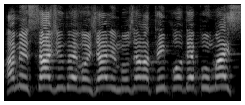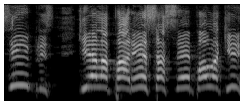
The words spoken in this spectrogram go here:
A mensagem do Evangelho, irmãos, ela tem poder, por mais simples que ela pareça ser. Paulo aqui,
